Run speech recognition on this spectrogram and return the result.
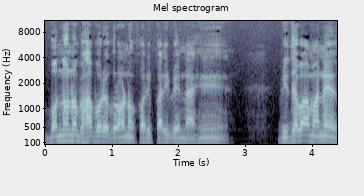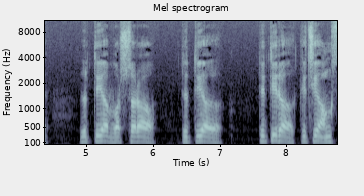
ବନ୍ଧନ ଭାବରେ ଗ୍ରହଣ କରିପାରିବେ ନାହିଁ। ବିଧବା ମାନେ ଦ୍ୱିତୀୟ ବର୍ଷର ତୃତୀୟ ତିଥିର କିଛି ଅଂଶ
